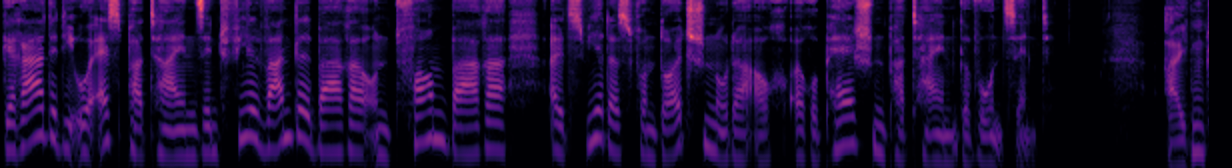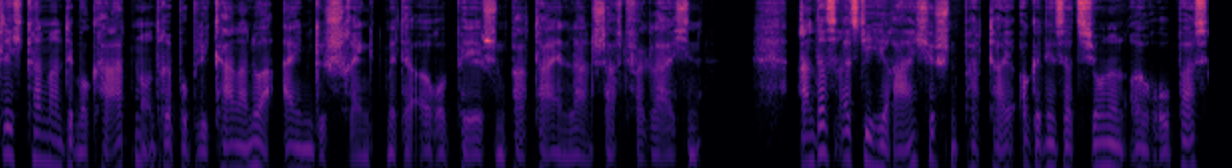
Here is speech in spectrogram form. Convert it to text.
Gerade die US-Parteien sind viel wandelbarer und formbarer, als wir das von deutschen oder auch europäischen Parteien gewohnt sind. Eigentlich kann man Demokraten und Republikaner nur eingeschränkt mit der europäischen Parteienlandschaft vergleichen. Anders als die hierarchischen Parteiorganisationen Europas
